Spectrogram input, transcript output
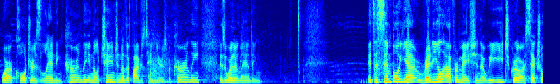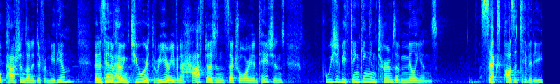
where our culture is landing currently, and it'll change in another five to ten years, but currently is where they're landing. It's a simple yet radial affirmation that we each grow our sexual passions on a different medium, that instead of having two or three or even a half dozen sexual orientations, we should be thinking in terms of millions. Sex positivity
